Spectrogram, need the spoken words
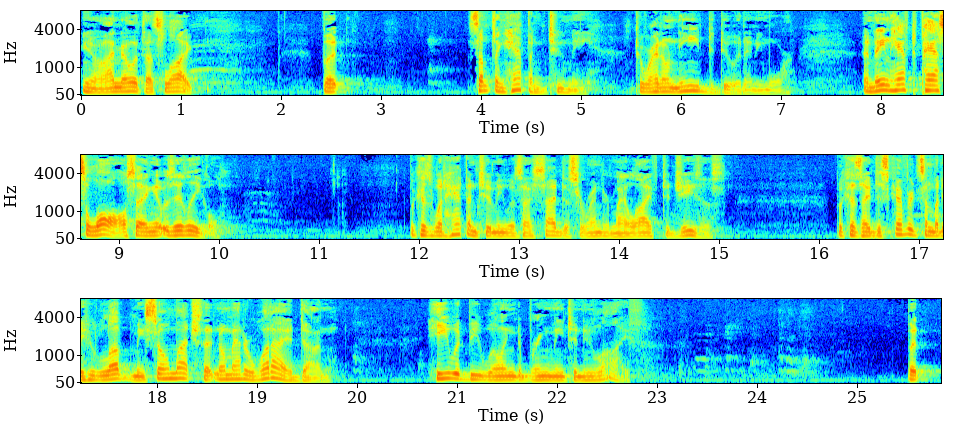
You know, I know what that's like. But something happened to me to where I don't need to do it anymore. And they didn't have to pass a law saying it was illegal. Because what happened to me was I decided to surrender my life to Jesus. Because I discovered somebody who loved me so much that no matter what I had done, he would be willing to bring me to new life. But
